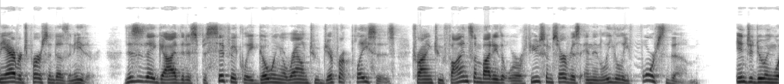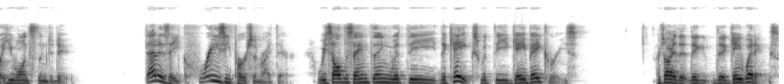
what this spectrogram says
the average person doesn't either. This is a guy that is specifically going around to different places trying to find somebody that will refuse him service and then legally force them into doing what he wants them to do. That is a crazy person right there. We saw the same thing with the the cakes with the gay bakeries. I'm sorry, the, the, the gay weddings.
